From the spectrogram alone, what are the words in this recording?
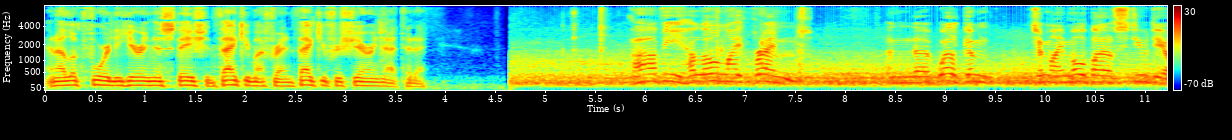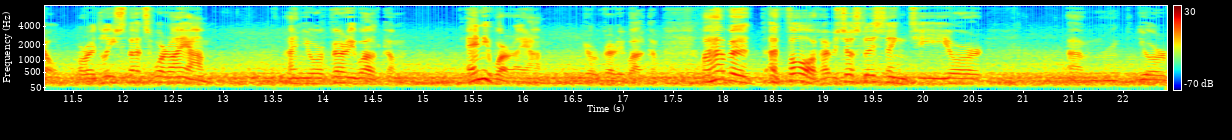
And I look forward to hearing this station. Thank you, my friend. Thank you for sharing that today. Avi, hello, my friend, and uh, welcome to my mobile studio, or at least that's where I am. And you're very welcome. Anywhere I am you're very welcome. I have a, a thought. I was just listening to your um, your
